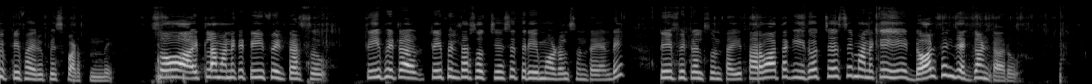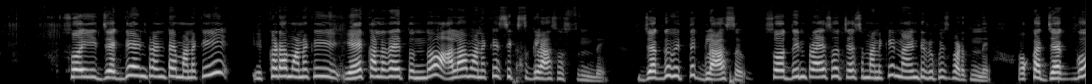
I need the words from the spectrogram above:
fifty five rupees పడుతుంది. సో ఇట్లా మనకి tea filters tea filter tea filters వచ్చేసి త్రీ మోడల్స్ ఉంటాయండి. టీ ఫిల్టర్స్ ఉంటాయి. తర్వాతకి ఇది వచ్చేసి మనకి డాల్ఫిన్ జగ్ అంటారు. సో ఈ జగ్ ఏంటంటే మనకి ఇక్కడ మనకి ఏ కలర్ అయితే ఉందో అలా మనకి సిక్స్ గ్లాస్ వస్తుంది. Jug with glass. సో దీని ప్రైస్ వచ్చేసి మనకి నైంటీ రూపీస్ పడుతుంది. ఒక జగ్గు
